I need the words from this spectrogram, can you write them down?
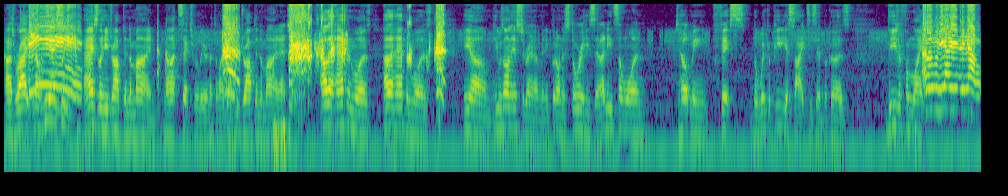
That's right. No, he actually, actually, he dropped into mine, not sexually or nothing like that. He dropped into mine. Actually, how that happened was, how that happened was, he um he was on Instagram and he put on his story. He said, "I need someone to help me fix the Wikipedia sites." He said because these are from like Oh yeah, yeah, yeah.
